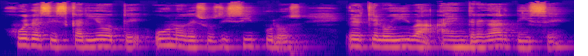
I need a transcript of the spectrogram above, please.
Judas Iscariote, uno de sus discípulos, el que lo iba a entregar, dice,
